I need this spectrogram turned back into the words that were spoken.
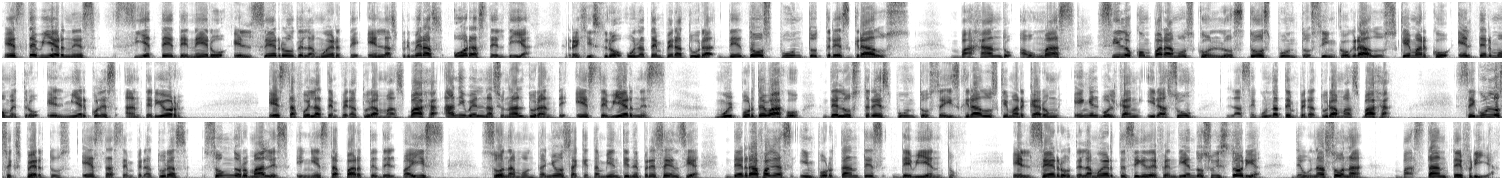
Este viernes 7 de enero, el Cerro de la Muerte, en las primeras horas del día, registró una temperatura de 2.3 grados, bajando aún más si lo comparamos con los 2.5 grados que marcó el termómetro el miércoles anterior. Esta fue la temperatura más baja a nivel nacional durante este viernes, muy por debajo de los 3.6 grados que marcaron en el volcán Irazú, la segunda temperatura más baja. Según los expertos, estas temperaturas son normales en esta parte del país, zona montañosa que también tiene presencia de ráfagas importantes de viento. El Cerro de la Muerte sigue defendiendo su historia de una zona bastante fría.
